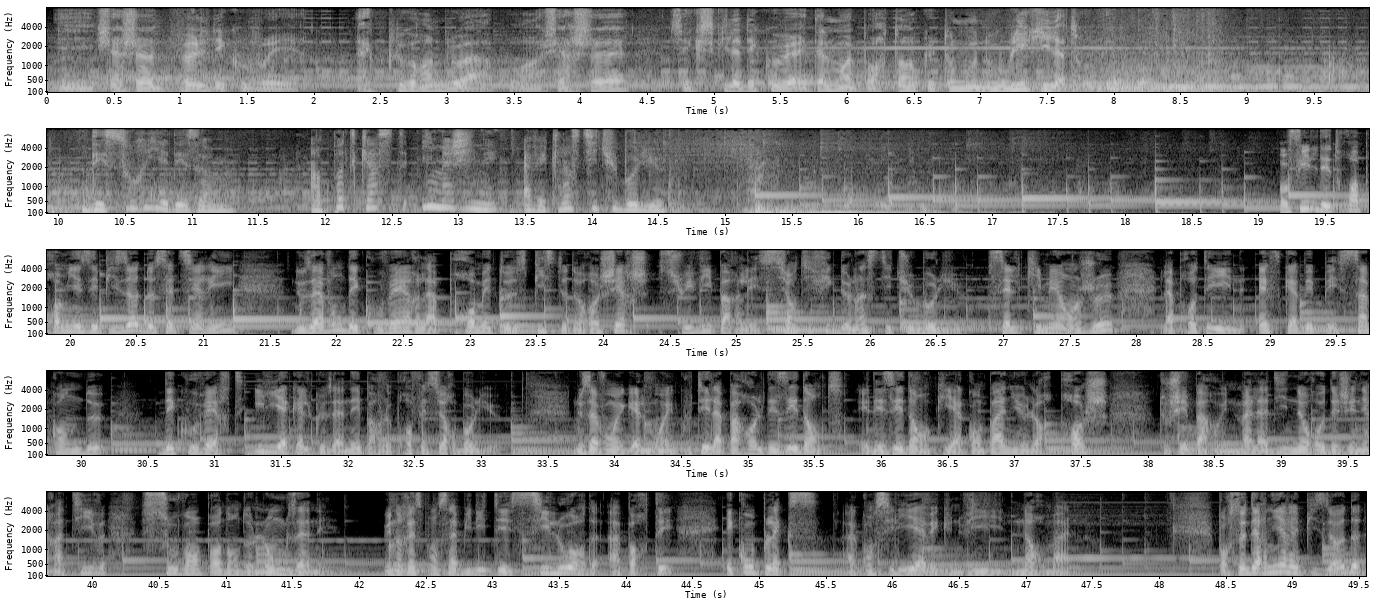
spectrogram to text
Les chercheurs veulent découvrir. La plus grande gloire pour un chercheur, c'est que ce qu'il a découvert est tellement important que tout le monde oublie qu'il l'a trouvé. Des souris et des hommes. Un podcast imaginé avec l'Institut Beaulieu. Au fil des trois premiers épisodes de cette série, nous avons découvert la prometteuse piste de recherche suivie par les scientifiques de l'Institut Beaulieu, celle qui met en jeu la protéine FKBP 52 découverte il y a quelques années par le professeur Beaulieu. Nous avons également écouté la parole des aidantes et des aidants qui accompagnent leurs proches touchés par une maladie neurodégénérative, souvent pendant de longues années. Une responsabilité si lourde à porter et complexe à concilier avec une vie normale. Pour ce dernier épisode,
